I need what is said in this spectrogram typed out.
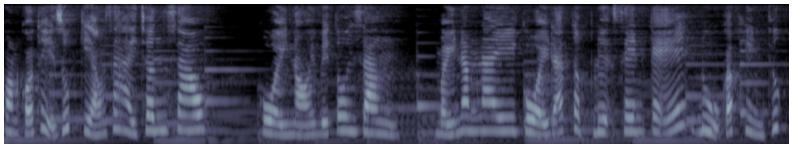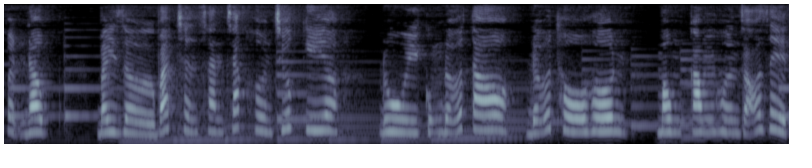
còn có thể giúp kéo dài chân sao? Cô ấy nói với tôi rằng, mấy năm nay cô ấy đã tập luyện xen kẽ đủ các hình thức vận động. Bây giờ bắt chân săn chắc hơn trước kia, đùi cũng đỡ to, đỡ thô hơn mông cong hơn rõ rệt.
